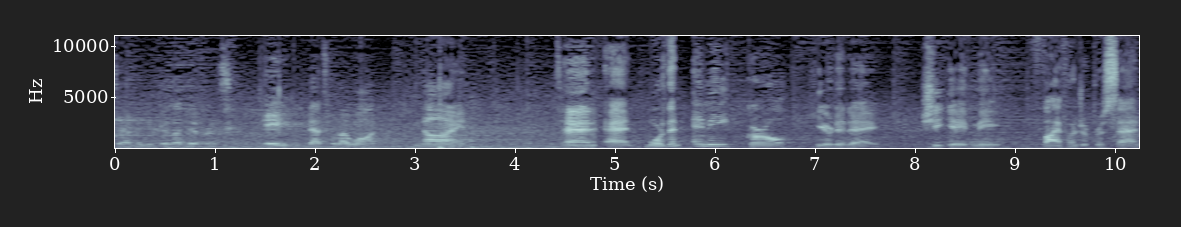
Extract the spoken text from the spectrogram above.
Seven, you feel that difference? Eight, that's what I want. Nine, ten, and more than any girl here today, she gave me 500%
